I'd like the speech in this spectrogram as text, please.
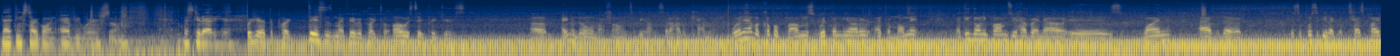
that thing start going everywhere, so let's get out of here. We're here at the park. This is my favorite park to always take pictures. Um, I even do it with my phone, to be honest. I don't have a camera. We only have a couple problems with the Miata at the moment. I think the only problems we have right now is one, I have the, it's supposed to be like a test pipe.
